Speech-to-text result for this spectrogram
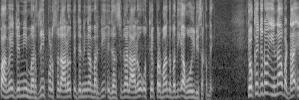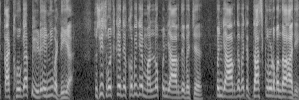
ਭਾਵੇਂ ਜਿੰਨੀ ਮਰਜ਼ੀ ਪੁਲਿਸ ਲਾ ਲਓ ਤੇ ਜਿੰਨੀਆਂ ਮਰਜ਼ੀ ਏਜੰਸੀਆਂ ਲਾ ਲਓ, ਉੱਥੇ ਪ੍ਰਬੰਧ ਵਧੀਆ ਹੋ ਹੀ ਨਹੀਂ ਸਕਦੇ। ਕਿਉਂਕਿ ਜਦੋਂ ਇੰਨਾ ਵੱਡਾ ਇਕੱਠ ਹੋ ਗਿਆ, ਭੀੜ ਇੰਨੀ ਵੱਡੀ ਆ, ਤੁਸੀਂ ਸੋਚ ਕੇ ਦੇਖੋ ਵੀ ਜੇ ਮੰਨ ਲਓ ਪੰਜਾਬ ਦੇ ਵਿੱਚ, ਪੰਜਾਬ ਦੇ ਵਿੱਚ 10 ਕਰੋੜ ਬੰਦਾ ਆ ਜੇ,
